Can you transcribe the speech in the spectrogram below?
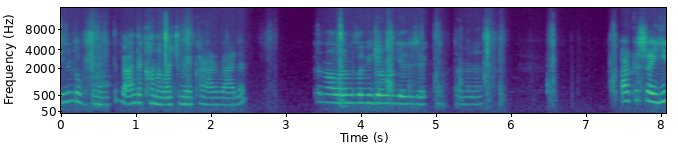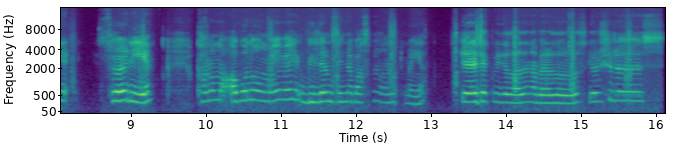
Benim de hoşuma gitti. Ben de kanal açmaya karar verdim. Kanallarımıza videomuz gelecek muhtemelen. Arkadaşlar yine söyleyeyim. Kanalıma abone olmayı ve bildirim ziline basmayı unutmayın. Gelecek videolardan haber alırız. Görüşürüz.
